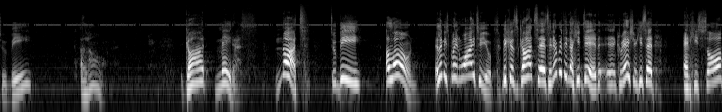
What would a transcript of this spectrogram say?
to be alone. God made us not to be alone. And let me explain why to you. Because God says in everything that He did in creation, He said, and He saw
